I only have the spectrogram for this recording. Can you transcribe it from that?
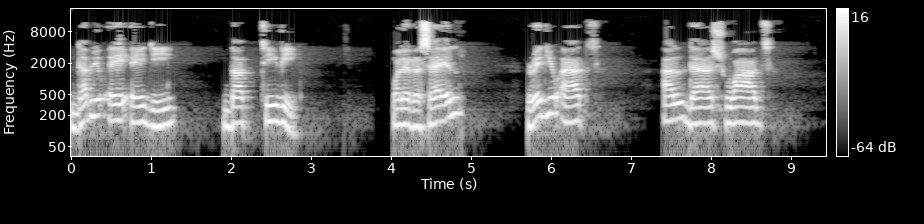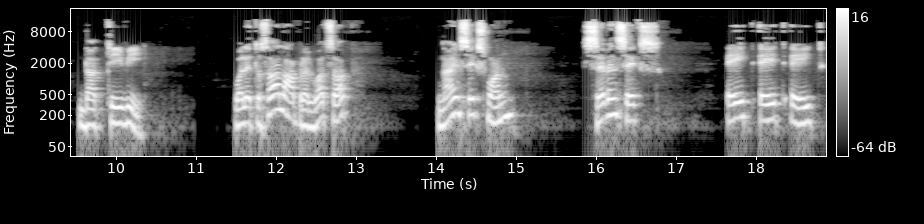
www.al-waad.tv وللرسائل radio at al-waad.tv والاتصال عبر الواتساب 961 76 888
